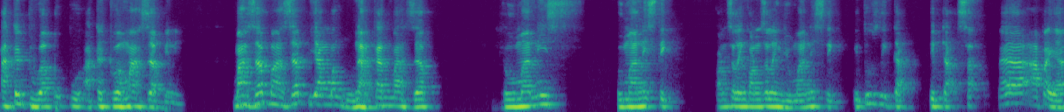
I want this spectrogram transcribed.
ada dua kubu ada dua mazhab ini mazhab-mazhab yang menggunakan mazhab humanis humanistik konseling-konseling humanistik itu tidak tidak eh, apa ya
